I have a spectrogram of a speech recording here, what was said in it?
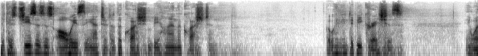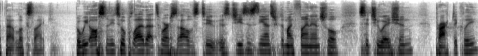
Because Jesus is always the answer to the question behind the question. But we need to be gracious in what that looks like. But we also need to apply that to ourselves too. Is Jesus the answer to my financial situation practically?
